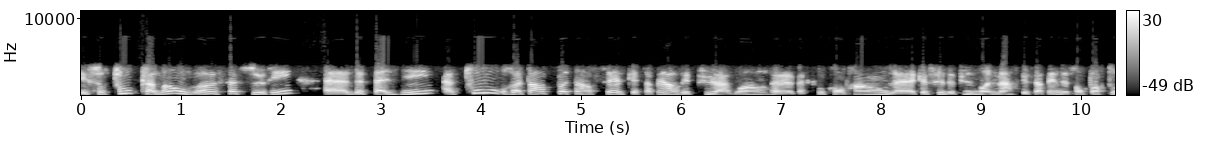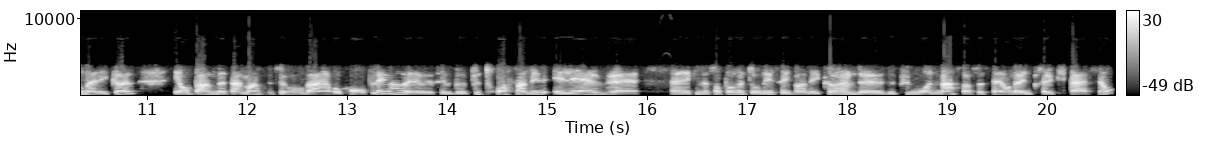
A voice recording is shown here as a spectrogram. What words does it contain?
et surtout comment on va s'assurer euh, de pallier à tout retard potentiel que certains auraient pu avoir, euh, parce qu'il faut comprendre euh, que c'est depuis le mois de mars que certains ne sont pas retournés à l'école. Et on parle notamment du secondaire au complet. hein, euh, c'est plus de 300 000 élèves euh, euh, qui ne sont pas retournés sur les bancs d'école de- depuis le mois de mars. Alors ça, on avait une préoccupation.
